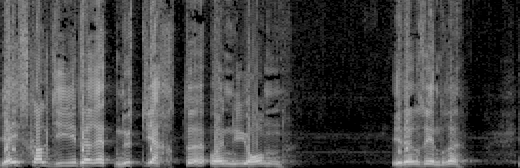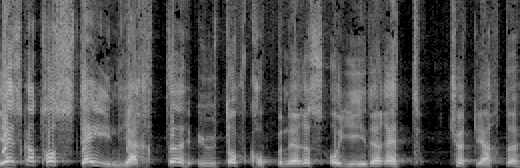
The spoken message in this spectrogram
Jeg skal gi dere et nytt hjerte og en ny ånd i deres indre. Jeg skal ta steinhjertet ut av kroppen deres og gi dere et kjøtthjerte.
